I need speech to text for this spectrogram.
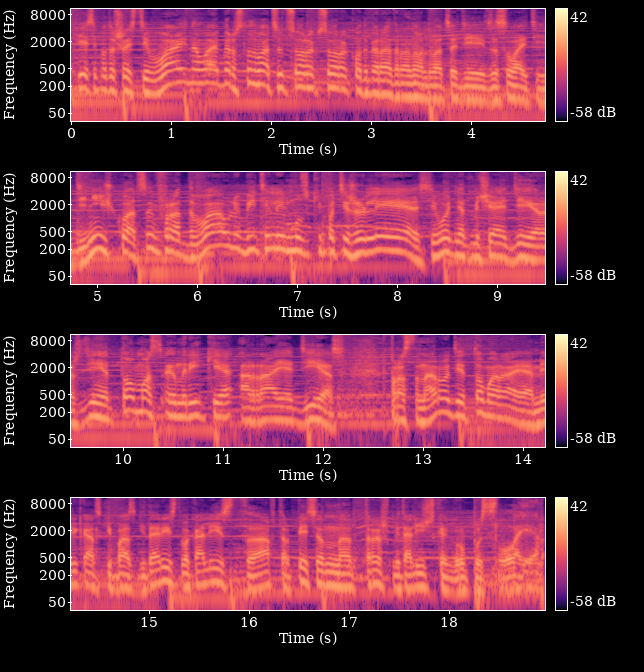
Так, если по душе Стив Вай на Вайбер 120 40 40, код оператора 029, засылайте единичку, а цифра 2 у любителей музыки потяжелее. Сегодня отмечает день рождения Томас Энрике Арая Диас. В простонародье Том Арая, американский бас-гитарист, вокалист, автор песен трэш-металлической группы Slayer.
